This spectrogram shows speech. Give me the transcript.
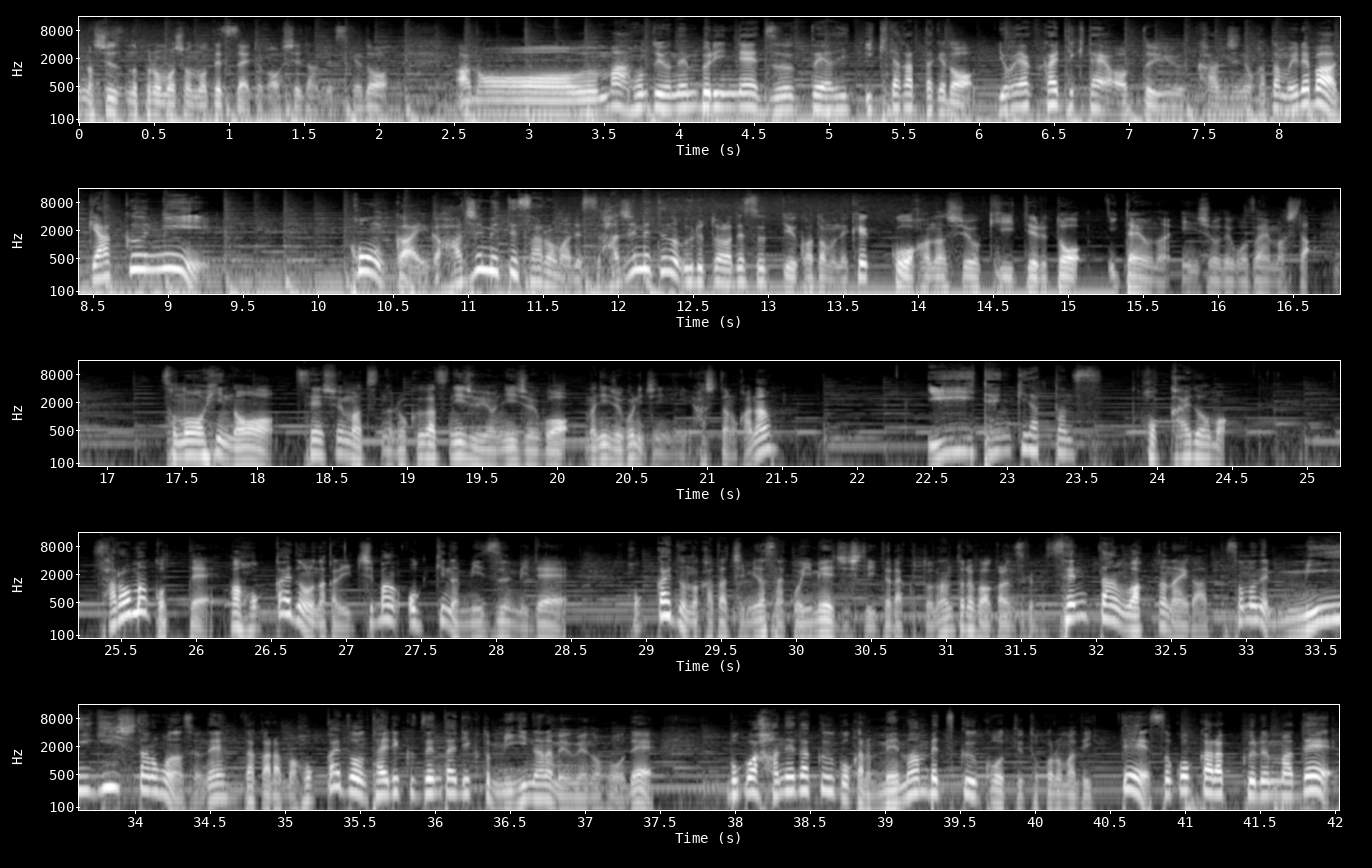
今シューズのプロモーションのお手伝いとかをしてたんですけど、あのー、まあ本当4年ぶりにねずっとやり行きたかったけどようやく帰ってきたよという感じの方もいれば逆に今回が初めてサロマです。初めてのウルトラですっていう方もね結構話を聞いてるといたような印象でございました。その日の先週末の6月24、25、まあ、25日に走ったのかな。いい天気だったんです。北海道も。サロマ湖って、まあ、北海道の中で一番大きな湖で北海道の形皆さんこうイメージしていただくとなんとなく分かるんですけど先端稚内があってそのね右下の方なんですよね。だからま北海道の大陸全体で行くと右斜め上の方で僕は羽田空港から女満別空港っていうところまで行ってそこから車で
